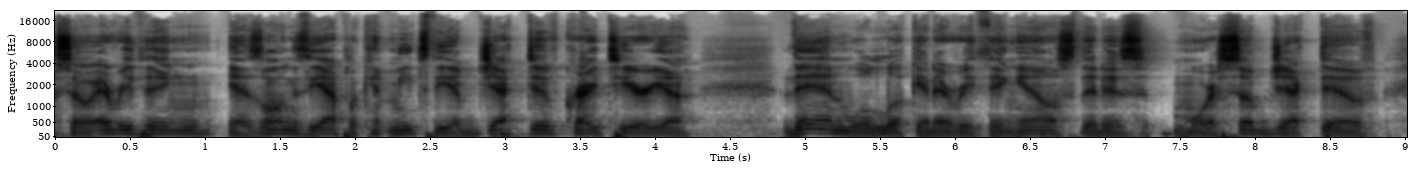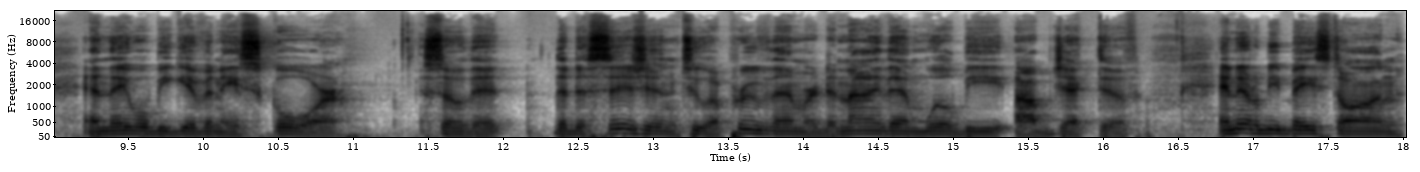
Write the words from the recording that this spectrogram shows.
so everything, as long as the applicant meets the objective criteria, Then we'll look at everything else that is more subjective and they will be given a score so that the decision to approve them or deny them will be objective. And it'll be based on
